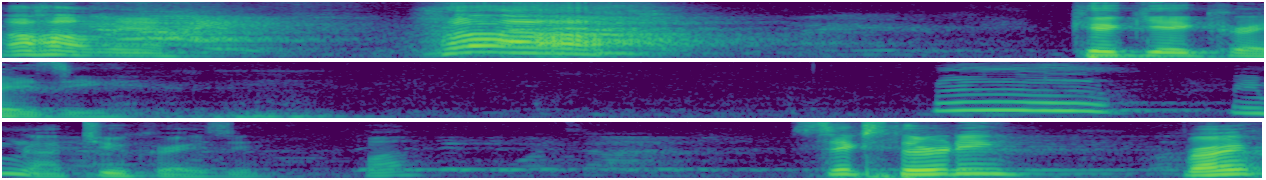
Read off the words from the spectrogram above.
Oh man. Oh. could get crazy. Maybe not too crazy. What? 6:30, right?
